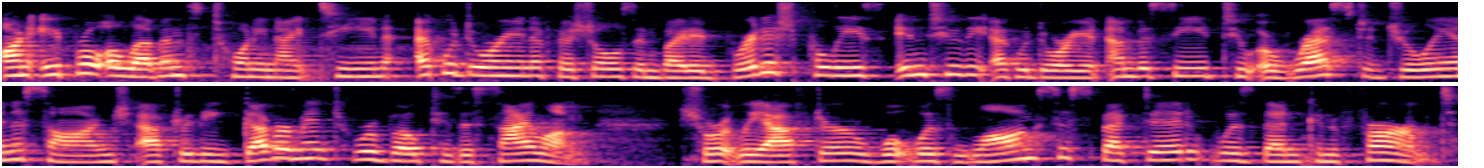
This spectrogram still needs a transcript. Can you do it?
On April 11, 2019, Ecuadorian officials invited British police into the Ecuadorian embassy to arrest Julian Assange after the government revoked his asylum. Shortly after, what was long suspected was then confirmed.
